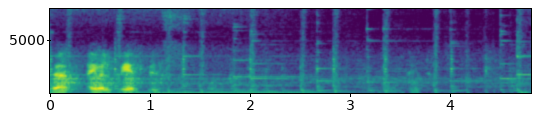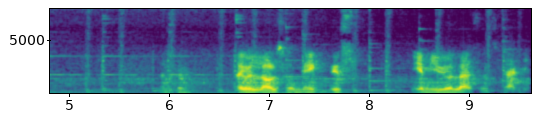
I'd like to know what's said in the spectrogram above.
where I will paste this I will also make this MUL as a static.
